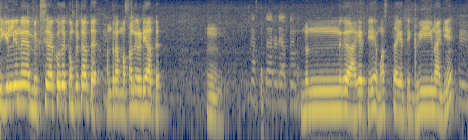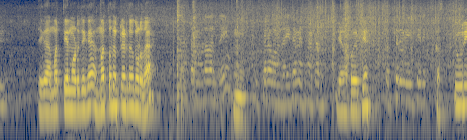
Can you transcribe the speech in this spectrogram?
ಈಗ ಇಲ್ಲಿನ ಮಿಕ್ಸಿ ಹಾಕೋದು ಕಂಪ್ಲೀಟ್ ಆತ. ಅಂದ್ರೆ ಮಸಾಲೆ ರೆಡಿ ಆತ. ಹ್ಞೂ ನುಣ್ಣಗೆ ಆಗೈತಿ ಮಸ್ತ್ ಆಗೈತಿ ಗ್ರೀನ್ ಆಗಿ. ಈಗ ಮತ್ತೇನು ಮಾಡೋದು ಈಗ? ಮತ್ತೆ ಅದನ್ನ ಪ್ಲೇಟ್ ತೆಗೆದು ನೋಡೋದಾ? ಹ್ಞೂ ಏನು ಹಾಕೋದೈತಿ? ಕಸ್ತೂರಿ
